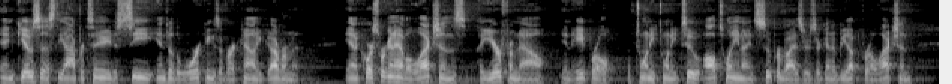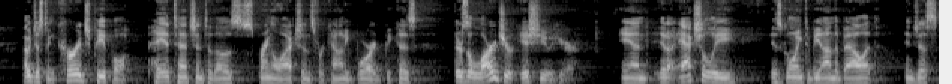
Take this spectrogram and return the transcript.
and gives us the opportunity to see into the workings of our county government. And of course, we're going to have elections a year from now in April of 2022. All 29 supervisors are going to be up for election. I would just encourage people pay attention to those spring elections for county board because there's a larger issue here. And it actually is going to be on the ballot in just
